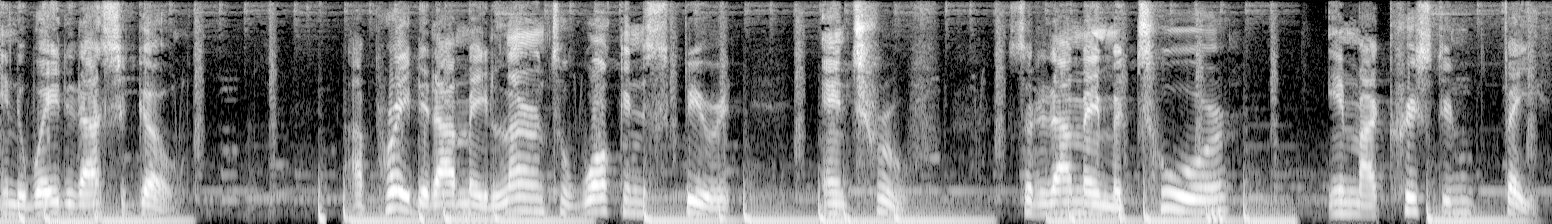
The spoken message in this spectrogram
in the way that I should go. I pray that I may learn to walk in the Spirit and truth, so that I may mature in my Christian faith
